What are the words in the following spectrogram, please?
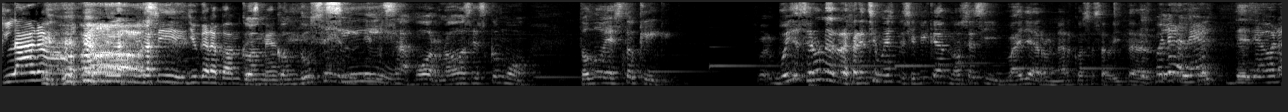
¡Claro! Oh, sí, you gotta bump this, Con- man. conduce el- Sí. el, sabor, ¿no? O sea, es como todo esto que... Voy a hacer una referencia muy específica, no sé si vaya a arruinar cosas ahorita. Spoiler alert, desde ahora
